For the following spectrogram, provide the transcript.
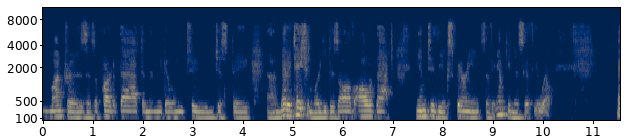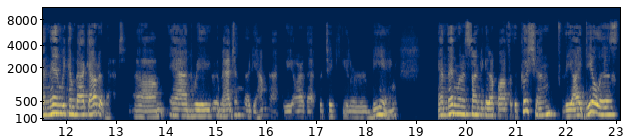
mantras as a part of that. And then we go into just a uh, meditation where you dissolve all of that into the experience of emptiness, if you will. And then we come back out of that. Um, and we imagine again that we are that particular being. And then when it's time to get up off of the cushion, the ideal is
